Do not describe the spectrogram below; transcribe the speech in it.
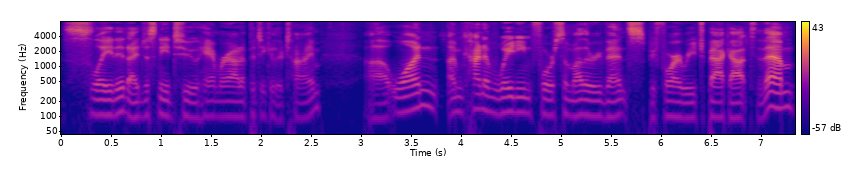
slated. I just need to hammer out a particular time. Uh, one, I'm kind of waiting for some other events before I reach back out to them,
